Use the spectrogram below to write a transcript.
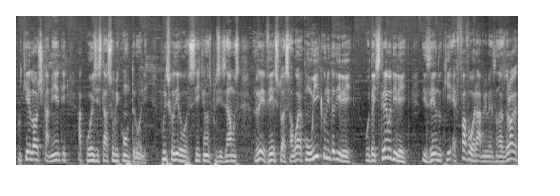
Porque, logicamente, a coisa está sob controle. Por isso que eu digo a você que nós precisamos rever a situação. Agora, com o ícone da direita, ou da extrema direita, dizendo que é favorável a liberação das drogas,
